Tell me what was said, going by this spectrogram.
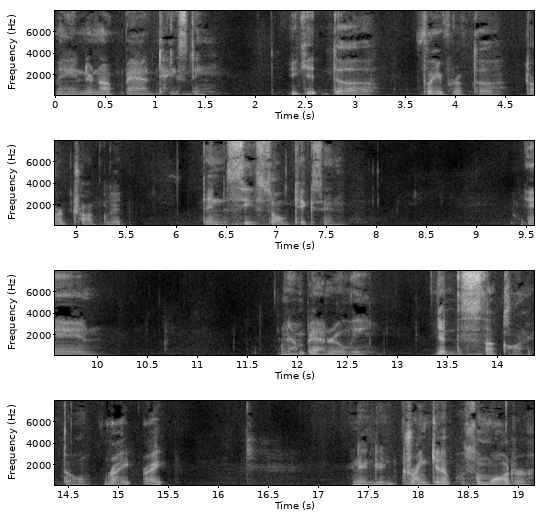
Man, they're not bad tasting. You get the flavor of the dark chocolate, then the sea salt kicks in. And not bad really. Getting stuck on it though. Right, right. And then you drink it up with some water.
